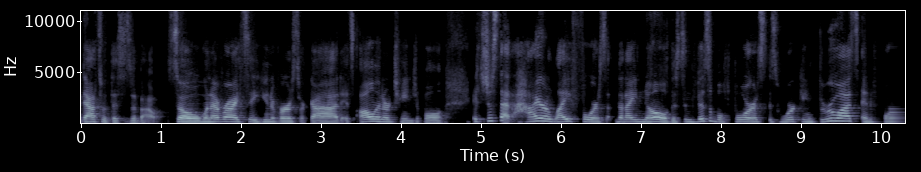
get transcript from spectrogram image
That's what this is about. So, whenever I say universe or God, it's all interchangeable. It's just that higher life force that I know this invisible force is working through us and for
